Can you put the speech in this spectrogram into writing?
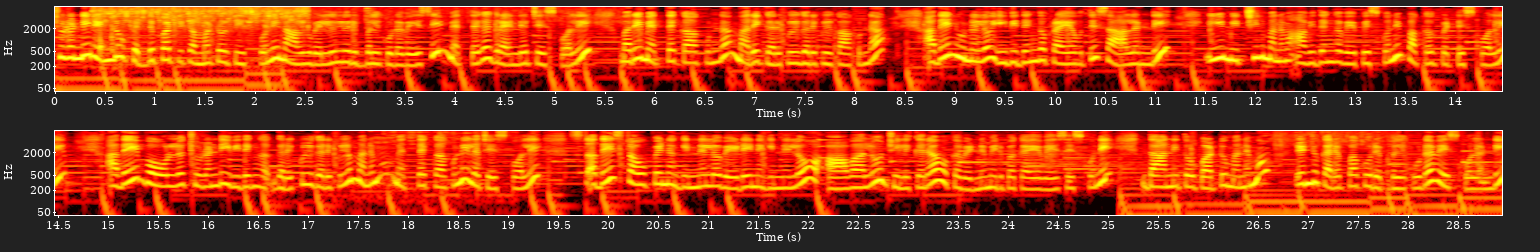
చూడండి రెండు పెద్దపాటి టమాటోలు తీసుకొని నాలుగు వెల్లుల్లి రిబ్బలు కూడా వేసి మెత్తగా గ్రైండర్ చేసుకోవాలి. మరీ మెత్త కాకుండా మరీ గరుకులు గరుకులు కాకుండా అదే నూనెలో ఈ విధంగా ఫ్రై అవుతే చాలండి. ఈ మిర్చిని మనం ఆ విధంగా వేపేసుకొని పక్కకు పెట్టేసుకోవాలి. అదే బౌల్లో చూడండి ఈ విధంగా గరికులు గరికులు మనము మెత్తగా కాకుండా ఇలా చేసుకోవాలి. అదే స్టవ్ పైన గిన్నెలో వేడైన గిన్నెలో ఆవాలు జీలకర్ర ఒక మిరపకాయ వేసేసుకొని దానితో పాటు మనము రెండు కరివేపాకు రెబ్బలు కూడా వేసుకోవాలండి.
